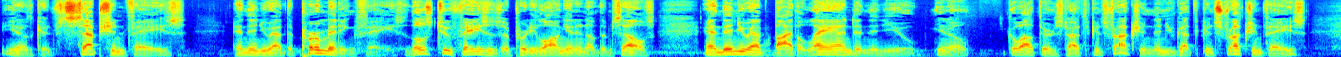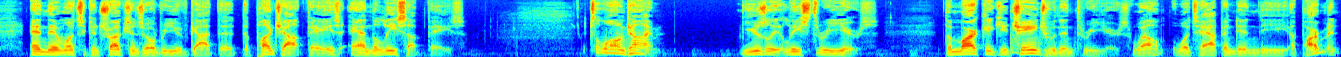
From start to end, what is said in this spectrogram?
you know the conception phase and then you have the permitting phase. Those two phases are pretty long in and of themselves. And then you have buy the land and then you, you know, go out there and start the construction. Then you've got the construction phase. And then once the construction's over, you've got the, the punch out phase and the lease up phase. It's a long time, usually at least three years. The market can change within three years. Well, what's happened in the apartment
